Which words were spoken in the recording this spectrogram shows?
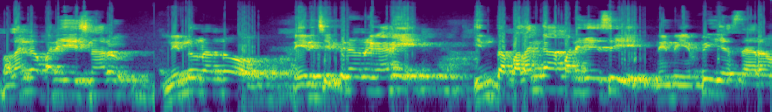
బలంగా పనిచేసినారు. నిన్ను నన్ను నేను చెప్పినాను గాని ఇంత బలంగా పనిచేసి నిన్ను ఎంపీ చేస్తున్నారు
